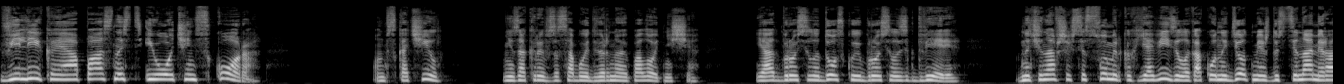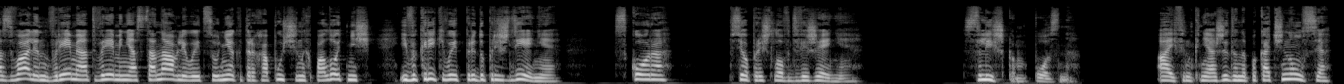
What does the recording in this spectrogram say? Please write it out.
Великая опасность и очень скоро!» Он вскочил, не закрыв за собой дверное полотнище. Я отбросила доску и бросилась к двери. В начинавшихся сумерках я видела, как он идет между стенами развалин, время от времени останавливается у некоторых опущенных полотнищ и выкрикивает предупреждение — Скоро все пришло в движение. Слишком поздно. Айфинг неожиданно покачнулся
